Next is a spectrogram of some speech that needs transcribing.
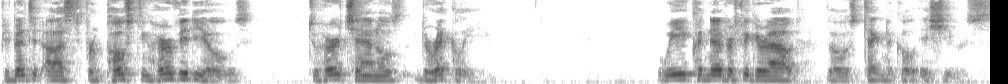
prevented us from posting her videos to her channels directly. We could never figure out those technical issues.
